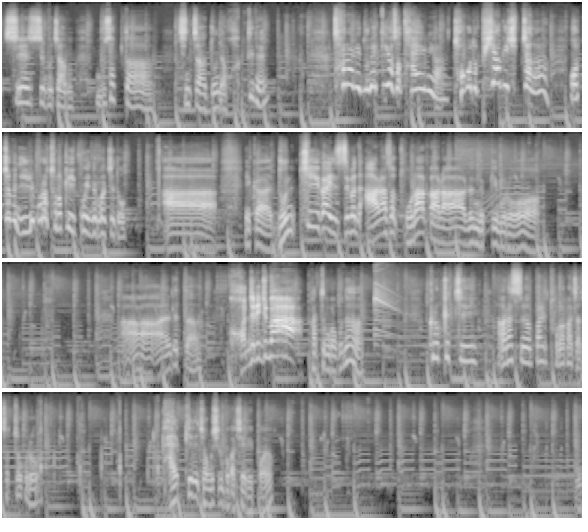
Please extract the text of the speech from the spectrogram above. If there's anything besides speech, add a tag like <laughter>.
CNC 부장 무섭다. 진짜 눈에 확 띄네 차라리 눈에 띄어서 다행이야. 적어도 피하기 쉽잖아. 어쩌면 일부러 저렇게 입고 있는 걸지도. 아, 그러니까 눈치가 있으면 알아서 돌아가라는 느낌으로. 아, 알겠다. 건드리지 마! 같은 거구나. 그렇겠지. 알았으면 빨리 돌아가자 저쪽으로. 발길이 정실보가 제일 이뻐요.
